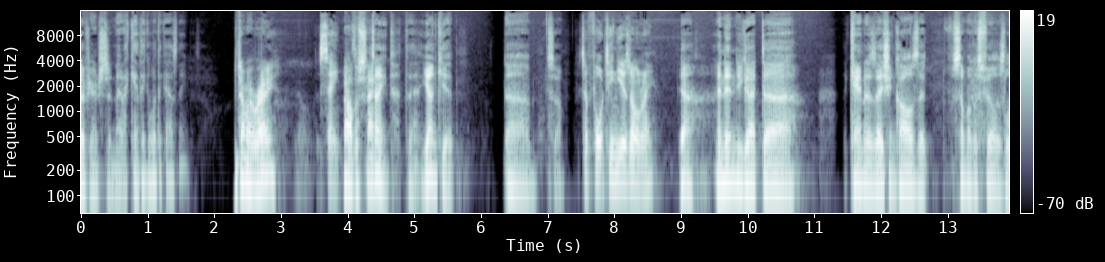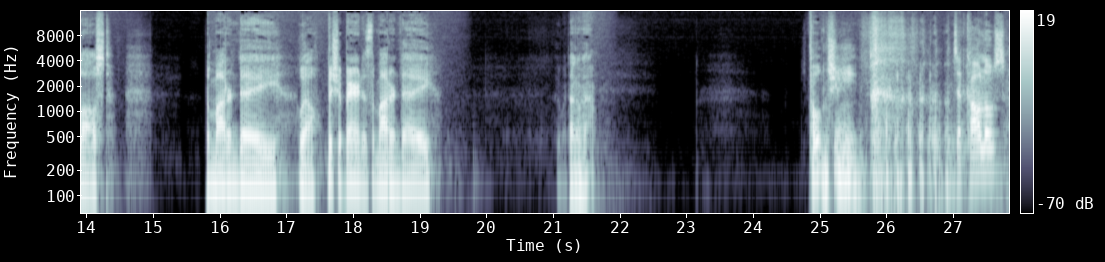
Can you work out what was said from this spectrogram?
if you're interested in that, I can't think of what the guy's name is. you talking about Ray? No, the saint. Oh, the saint. Saint, the young kid. Um, so It's a 14 years old, right? yeah, and then you got uh, the canonization calls that some of us feel is lost. The modern day, well, Bishop Barron is the modern day. Who am I talking about? Fulton Sheen. Is that Carlos Yeah,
